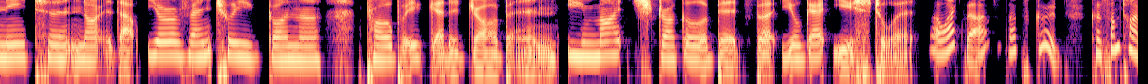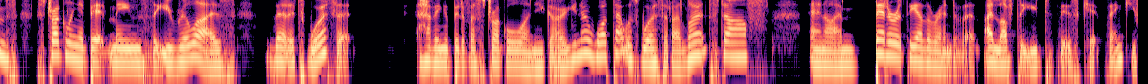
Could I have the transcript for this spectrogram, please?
need to know that you're eventually gonna probably get a job and you might struggle a bit, but you'll get used to it. I like that. That's good. Because sometimes struggling a bit means that you realize that it's worth it. Having a bit of a struggle and you go, you know what, that was worth it. I learnt stuff and I'm better at the other end of it. I love that you did this, Kit. Thank you.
